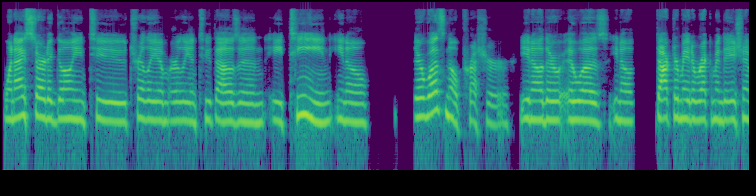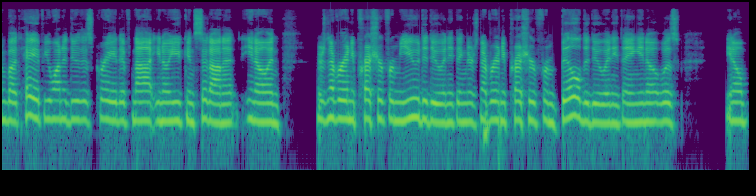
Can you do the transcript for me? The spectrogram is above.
when I started going to Trillium early in 2018, you know, there was no pressure. You know, there it was, you know, doctor made a recommendation, but hey, if you want to do this, great. If not, you know, you can sit on it, you know, and there's never any pressure from you to do anything. There's mm-hmm. never any pressure from Bill to do anything. You know, it was, you know,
